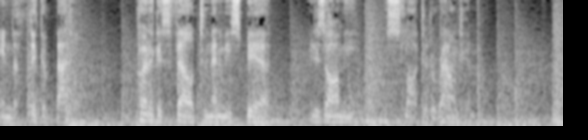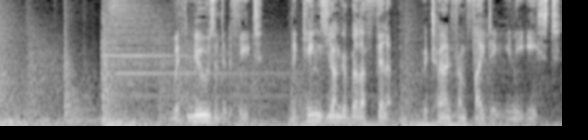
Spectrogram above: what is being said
In the thick of battle, Perdiccas fell to an enemy's spear, and his army was slaughtered around him. With news of the defeat, the king's younger brother Philip returned from fighting in the east.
